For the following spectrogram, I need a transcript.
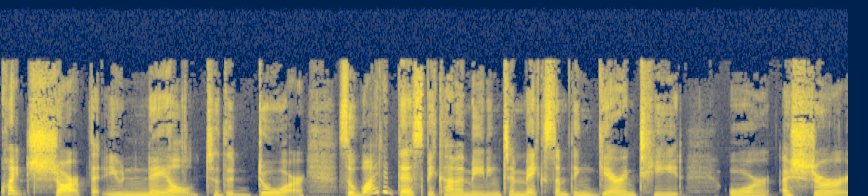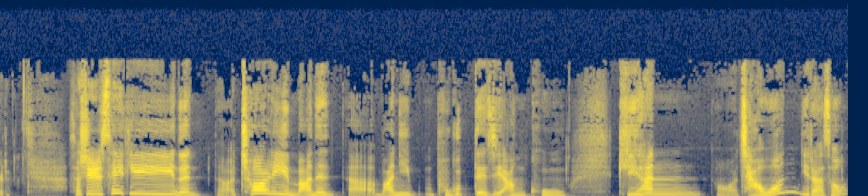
quite sharp that you nailed to the door. So why did this become a meaning to make something guaranteed or assured? 사실 쐐기는 철이 많은 많이 보급되지 않고 귀한 자원이라서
